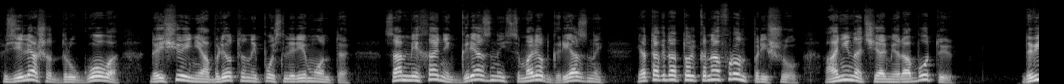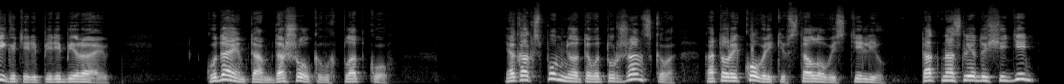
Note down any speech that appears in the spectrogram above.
фюзеляж от другого, да еще и не облетанный после ремонта. Сам механик грязный, самолет грязный. Я тогда только на фронт пришел, а они ночами работают. Двигатели перебирают. Куда им там до шелковых платков? Я как вспомнил этого Туржанского, который коврики в столовой стелил, так на следующий день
